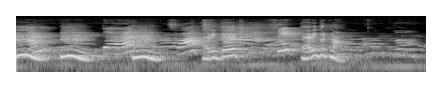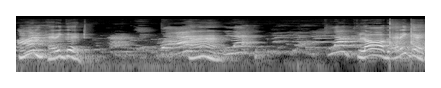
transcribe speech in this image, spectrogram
ம் ம் ம் very good Good mom ம் ah log very good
